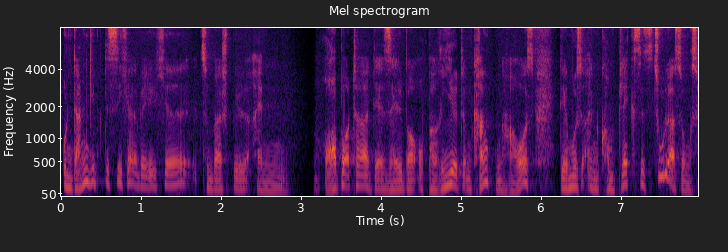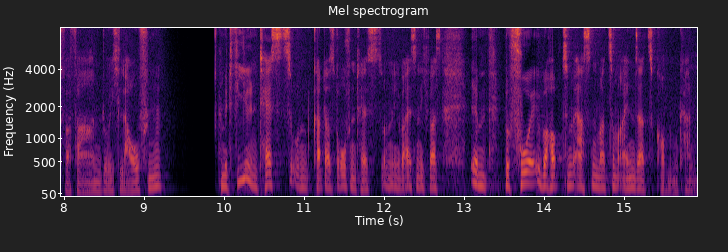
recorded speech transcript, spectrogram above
Und dann gibt es sicher welche, zum Beispiel ein Roboter, der selber operiert im Krankenhaus, der muss ein komplexes Zulassungsverfahren durchlaufen mit vielen Tests und Katastrophentests und ich weiß nicht was, ähm, bevor er überhaupt zum ersten Mal zum Einsatz kommen kann.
